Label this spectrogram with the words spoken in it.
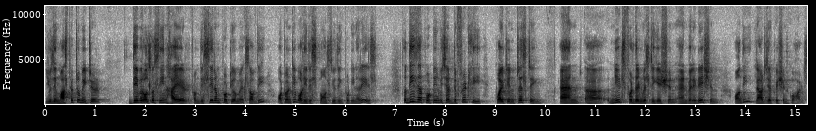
using mass spectrometer they were also seen higher from the serum proteomics of the autoantibody response using protein arrays. So, these are proteins which are definitely quite interesting and uh, needs further investigation and validation on the larger patient cohorts.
